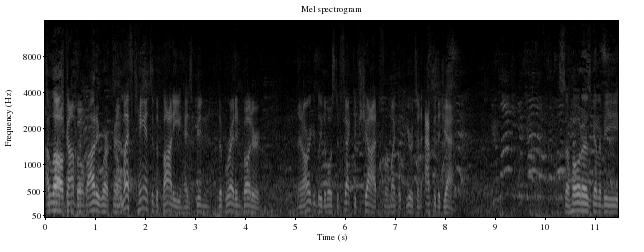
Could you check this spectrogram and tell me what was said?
I love combo. Body work, man. The left hand to the body has been the bread and butter, and arguably the most effective shot for Michael Pirotton after the jab. Sahota is going to be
